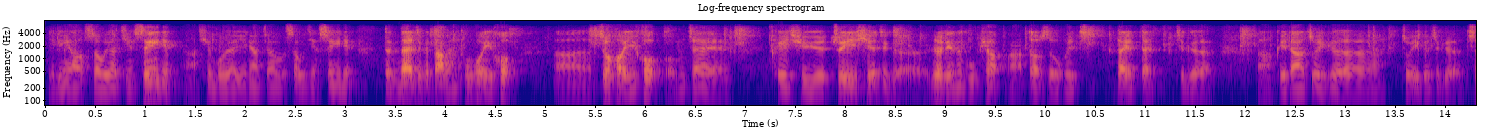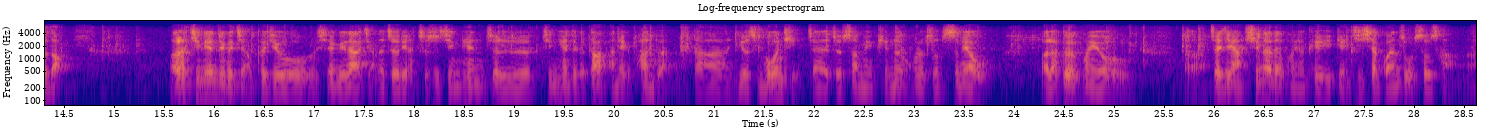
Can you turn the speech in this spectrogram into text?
一定要稍微要谨慎一点啊，选股票一定要稍稍微谨慎一点，等待这个大盘突破以后啊走好以后，我们再可以去追一些这个热点的股票啊，到时候会带带这个。啊，给大家做一个做一个这个指导。好了，今天这个讲课就先给大家讲到这里，这是今天这是今天这个大盘的一个判断。大家有什么问题在这上面评论或者说私聊我。好了，各位朋友，啊再见啊！新来的朋友可以点击一下关注收藏啊。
